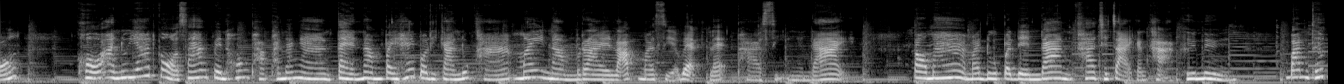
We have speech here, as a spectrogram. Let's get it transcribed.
12 ขออนุญาตก่อสร้างเป็นห้องพักพนักงาน แต่นำไปให้บริการลูกค้าไม่นำรายรับมาเสียแวดและภาษีเงินได้ ต่อมามาดูประเด็นด้านค่าใช้จ่ายกันค่ะ คือ 1. บันทึก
